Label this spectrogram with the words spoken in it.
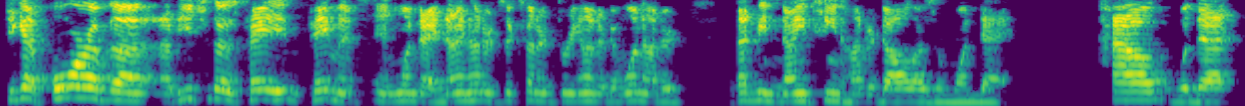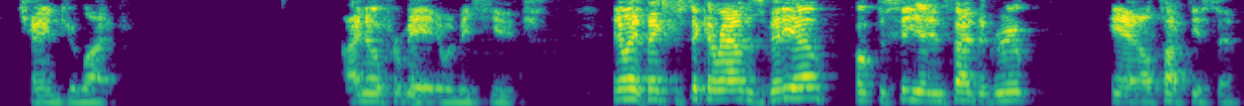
If you get four of, the, of each of those pay, payments in one day, 900, 600, 300, and 100, that'd be $1,900 in one day. How would that change your life? I know for me, it would be huge. Anyway, thanks for sticking around in this video. Hope to see you inside the group, and I'll talk to you soon.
